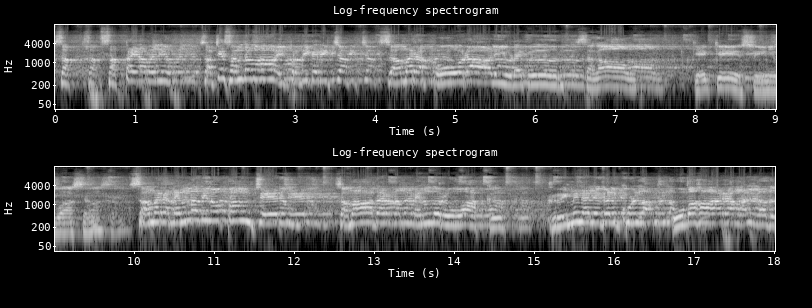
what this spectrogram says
സത്ത- സത്തയറിഞ്ഞു സത്യസന്ധമായി പ്രതികരിച്ച സമര പോരാളിയുടെ പേർ സഖാവ്. K K Srinivasan. സമരം എന്നതിനൊപ്പം ചേരും. സമാദരണം എന്നൊരു വാക്ക് ക്രിമിനലുകൾക്കുള്ള ഉപഹാരമല്ലത്.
